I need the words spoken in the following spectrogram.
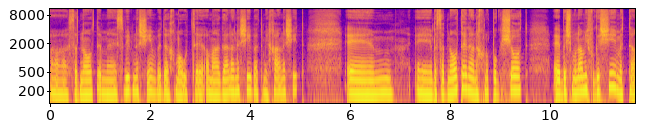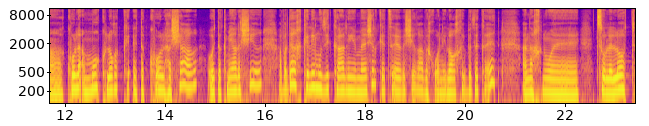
הסדנאות הן אה, סביב נשים ודרך מהות אה, המעגל הנשי והתמיכה הנשית. אה, בסדנאות האלה אנחנו פוגשות אה, בשמונה מפגשים את הקול העמוק, לא רק את הקול השר או את הכמיהה לשיר, אבל דרך כלים מוזיקליים אה, של קצב ושירה וכו', אני לא ארחיב בזה כעת. אנחנו צוללות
